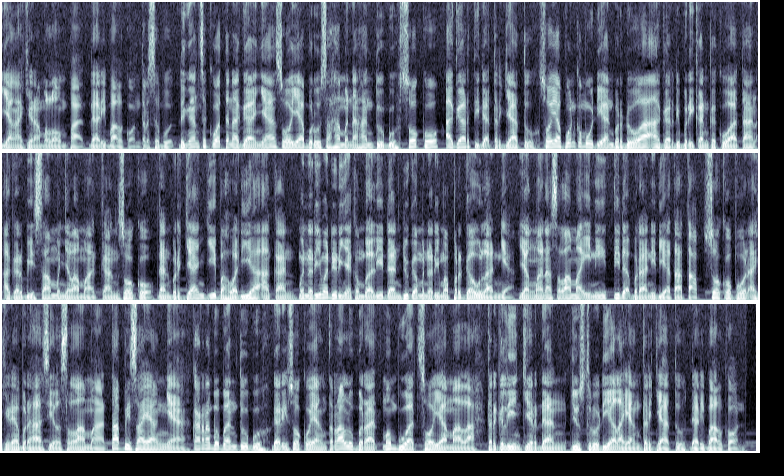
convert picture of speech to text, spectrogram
yang akhirnya melompat dari balkon tersebut. Dengan sekuat tenaganya, Soya berusaha menahan tubuh Soko agar tidak terjatuh. Soya pun kemudian berdoa agar diberikan kekuatan agar bisa menyelamatkan Soko dan berjanji bahwa dia akan menerima dirinya kembali dan juga menerima pergaulannya yang mana selama ini tidak berani dia tatap. Soko pun akhirnya berhasil selamat. Tapi sayangnya, karena beban tubuh dari Soko yang terlalu berat membuat Soya malah tergelincir dan justru dialah yang terjatuh dari balkon.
